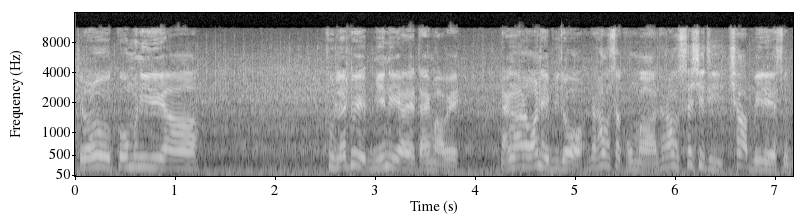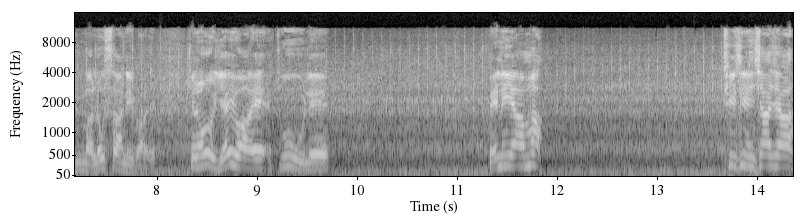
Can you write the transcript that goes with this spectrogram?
ကျွန်တော်တို့ကုမ္ပဏီတွေဟာခုလက်တွေ့မြင်နေရတဲ့အတိုင်းပါပဲနိုင်ငံတော်ကနေပြီးတော့2019မှာ2018ထိချပေးတယ်ဆိုပြီးမှလှုပ်ရှားနေပါတယ်ကျွန်တော်တို့ရဲရွာရဲ့အကျိုးကိုလည်းဘယ်နေရာမှထင်ထင်ရှားရှား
